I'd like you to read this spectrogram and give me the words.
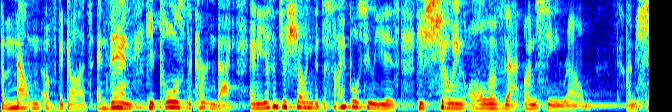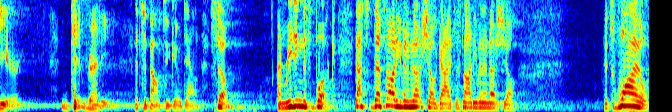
the mountain of the gods. And then he pulls the curtain back and he isn't just showing the disciples who he is, he's showing all of that unseen realm. I'm here get ready. It's about to go down. So, I'm reading this book. That's, that's not even a nutshell, guys. It's not even a nutshell. It's wild.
